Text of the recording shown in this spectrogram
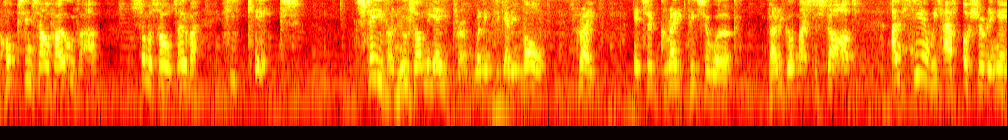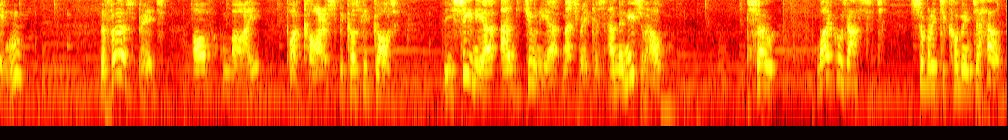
hooks himself over, somersaults over, he kicks Stephen, who's on the apron, willing to get involved. It's great. It's a great piece of work. Very good match to start. And here we have ushering in the first bit of my podcast because we've got the senior and junior matchmakers and they need some help. So Michael's asked somebody to come in to help.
